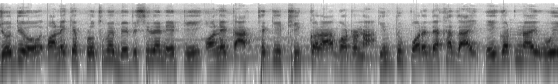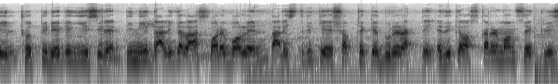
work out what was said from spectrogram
যদিও অনেকে প্রথমে ভেবেছিলেন এটি অনেক আগ থেকেই ঠিক করা ঘটনা, কিন্তু পরে দেখা যায় এই ঘটনায় উইল সত্যি রেগে গিয়েছিলেন তিনি গালিগালাজ করে বলেন, তার স্ত্রীকে এসব থেকে দূরে রাখতে এদিকে অস্কারের মঞ্চে ক্রিস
